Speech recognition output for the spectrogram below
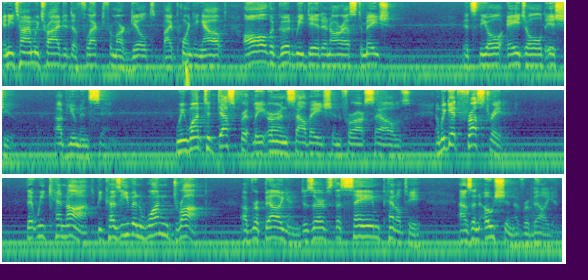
Anytime we tried to deflect from our guilt by pointing out all the good we did in our estimation, it's the old, age old issue of human sin. We want to desperately earn salvation for ourselves and we get frustrated that we cannot, because even one drop of rebellion deserves the same penalty as an ocean of rebellion.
